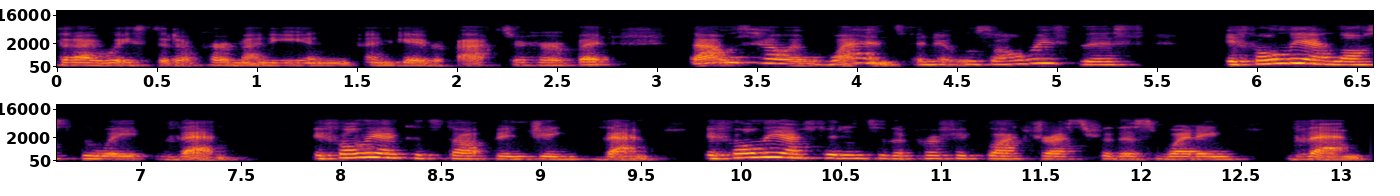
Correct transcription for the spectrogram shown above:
that I wasted of her money and, and gave it back to her. But that was how it went. And it was always this if only I lost the weight then. If only I could stop binging then. If only I fit into the perfect black dress for this wedding then.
